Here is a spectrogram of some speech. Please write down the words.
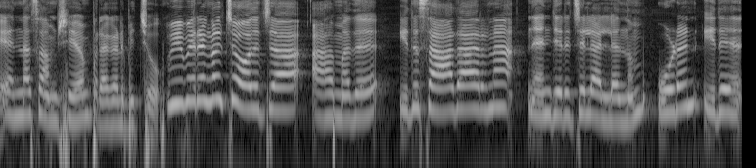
എന്ന സംശയം പ്രകടിപ്പിച്ചു. വിവരങ്ങൾ ചോദിച്ച അഹമ്മദ് ഇത് സാധാരണ നെഞ്ചരിച്ചിലല്ലെന്നും ഉടൻ ഇത്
